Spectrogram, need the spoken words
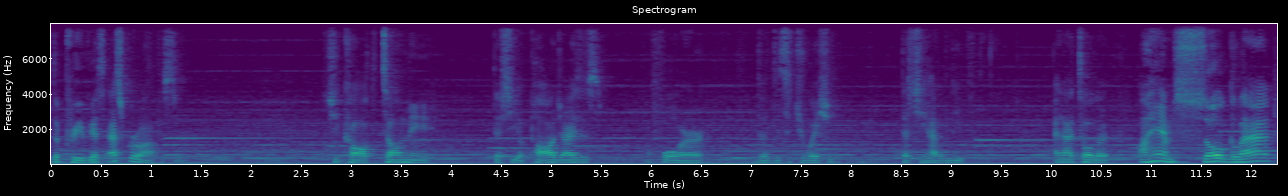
the previous escrow officer. She called to tell me that she apologizes for the, the situation, that she had to leave. And I told her, I am so glad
